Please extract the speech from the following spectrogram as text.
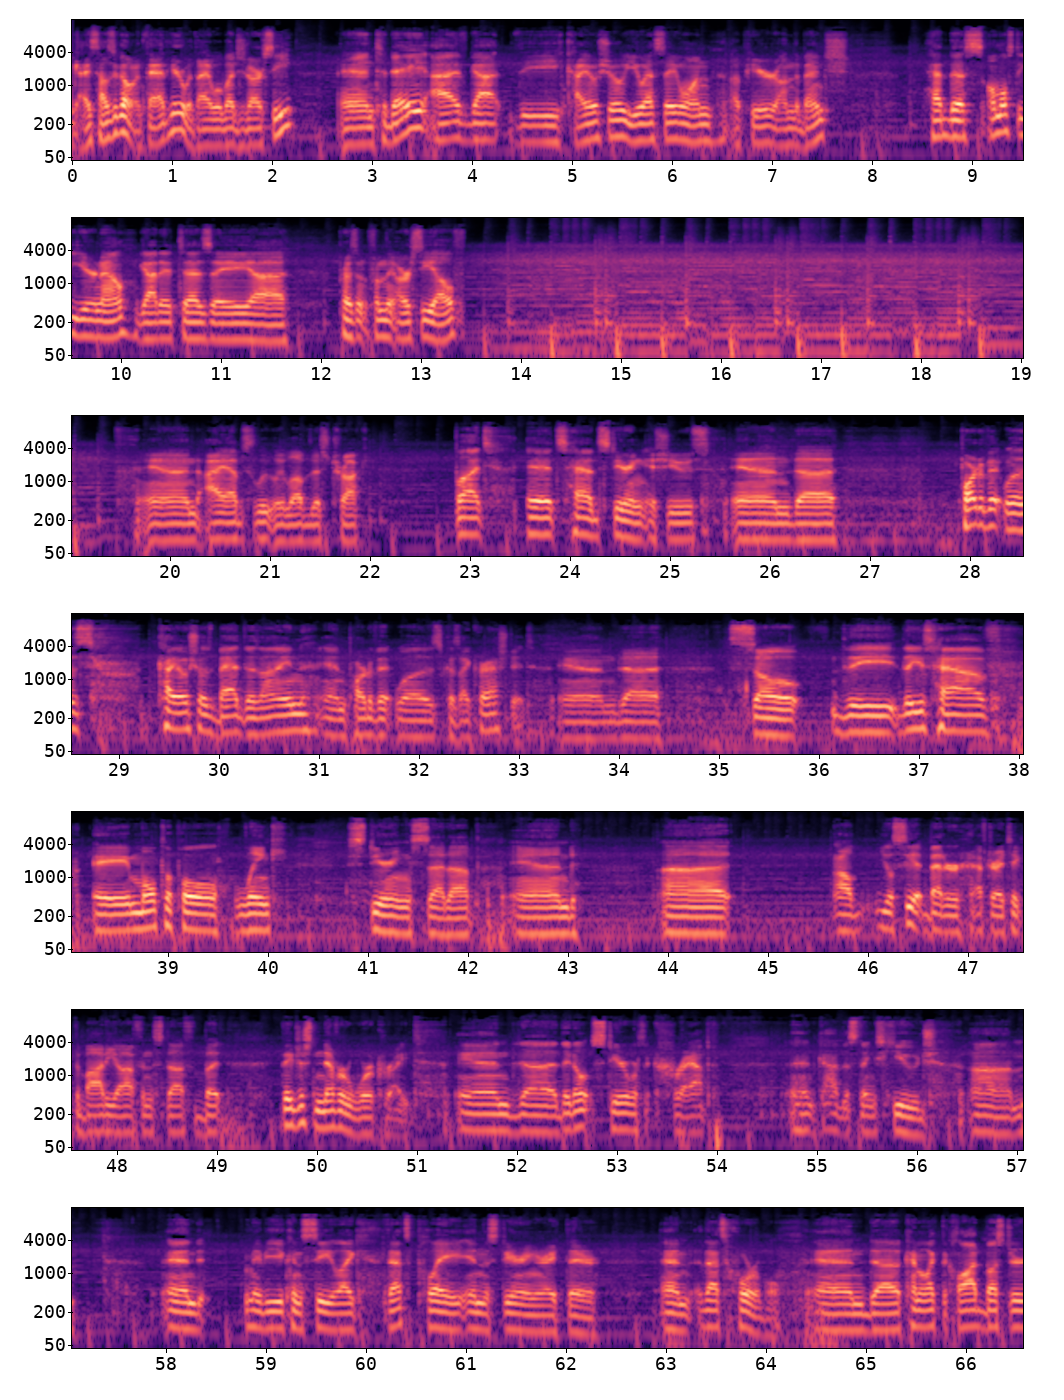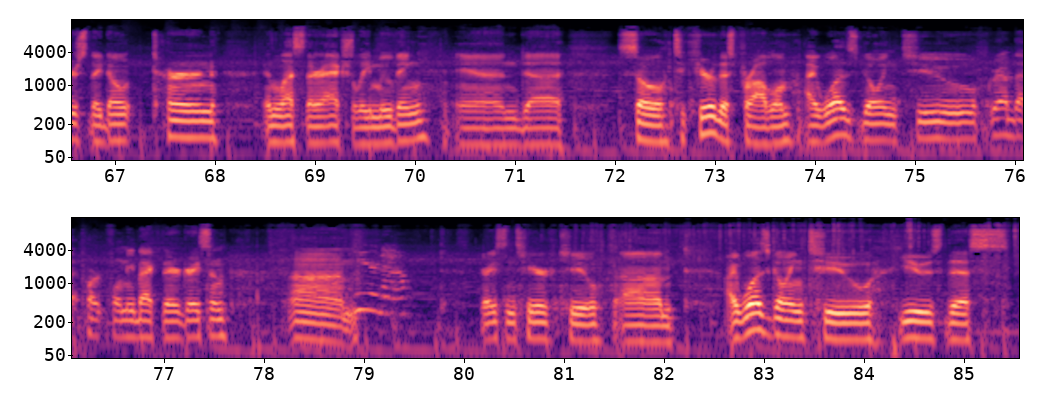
Hey guys, how's it going? Thad here with Iowa Budget RC. And today I've got the Kyosho USA 1 up here on the bench. Had this almost a year now. Got it as a uh, present from the RC Elf. And I absolutely love this truck. But it's had steering issues and uh, part of it was Kyosho's bad design, and part of it was because I crashed it. And uh, so the these have a multiple link steering setup, and uh, I'll you'll see it better after I take the body off and stuff, but they just never work right, and uh, they don't steer worth a crap. And God, this thing's huge. Um, and maybe you can see like that's play in the steering right there. And that's horrible. And uh, kind of like the clodbusters they don't turn unless they're actually moving. And uh, so to cure this problem I was going to grab that part for me back there Grayson. Um, I'm here now. Grayson's here too. Um, I was going to use this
